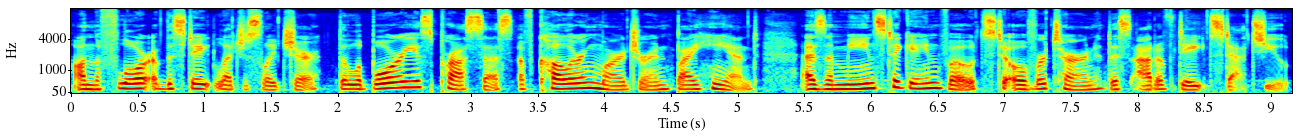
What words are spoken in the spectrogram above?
on the floor of the state legislature the laborious process of coloring margarine by hand as a means to gain votes to overturn this out of date statute.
